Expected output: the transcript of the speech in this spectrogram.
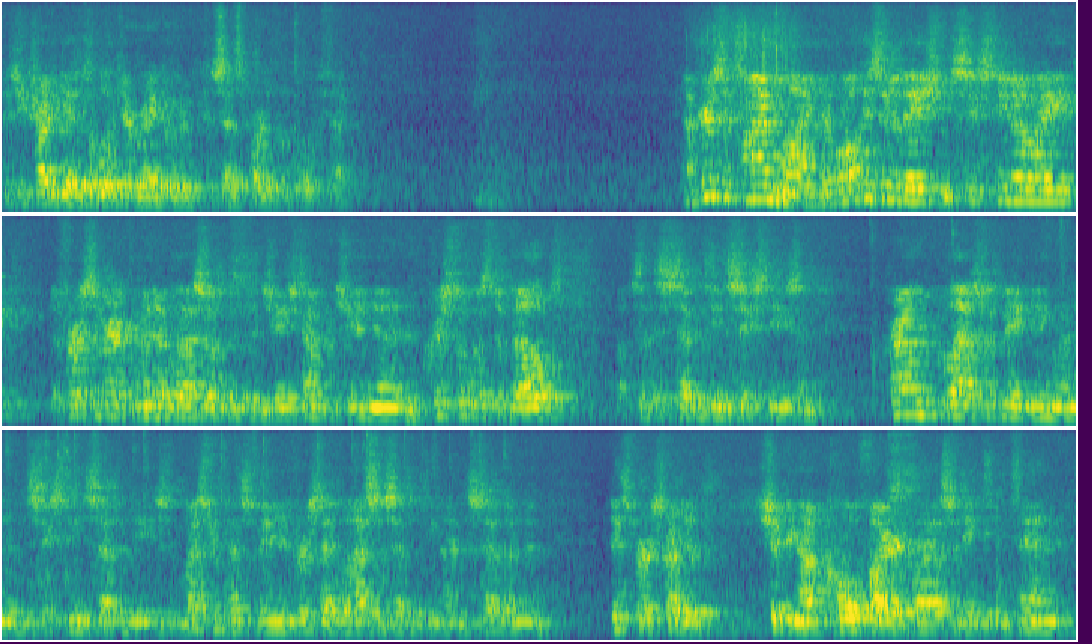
but you try to get it to look irregular because that's part of the whole effect. Now here's a timeline. There were all these innovations. 1608, the first American window glass opened in Jamestown, Virginia, and then crystal was developed up to the 1760s, and crown glass was made in England in the 1670s, and Western Pennsylvania first had glass in 1797, and Pittsburgh started shipping out coal-fired glass in 1810,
